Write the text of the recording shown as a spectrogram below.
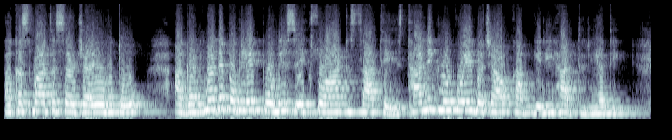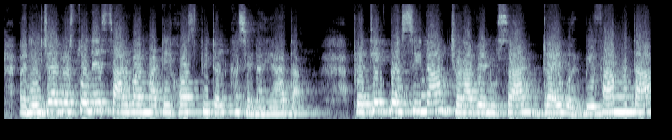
અકસ્માત સર્જાયો હતો. આ ઘટનાને પગલે પોલીસ એકસો આઠ સાથે સ્થાનિક લોકોએ બચાવ કામગીરી હાથ ધરી હતી અને ઇજાગ્રસ્તોને સારવાર માટે હોસ્પિટલ ખસેડાયા હતા. પ્રત્યેકદર્શીના જણાવ્યા અનુસાર ડ્રાઈવર બેફામ હતા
